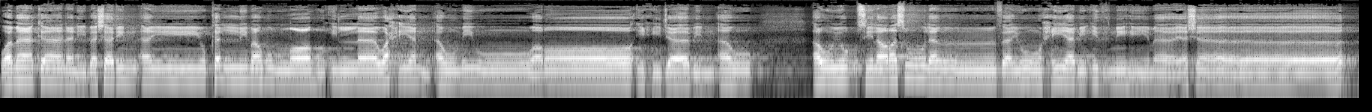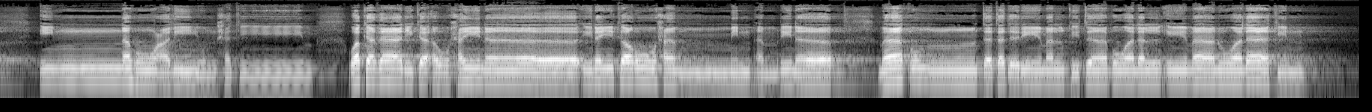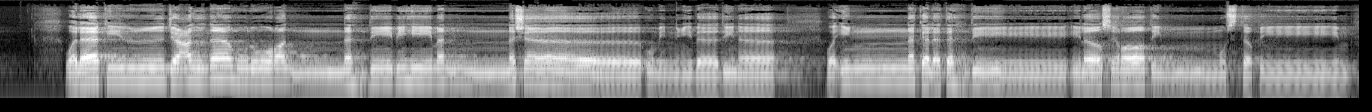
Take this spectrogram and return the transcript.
وما كان لبشر ان يكلمه الله الا وحيا أو من وراء حجاب أو أو يرسل رسولا فيوحي باذنه ما يشاء انه علي حكيم. وكذلك اوحينا اليك روحا من امرنا ما كنت تدري ما الكتاب ولا الإيمان ولكن ولكن جعلناه نورا نهدي به من نشاء من عبادنا. وإنك لتهدي إلى صراط مستقيم.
